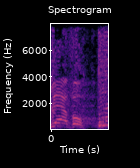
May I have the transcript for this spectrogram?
level.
